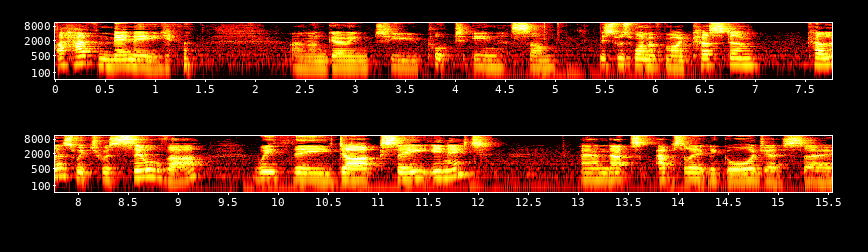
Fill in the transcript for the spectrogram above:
I have many, and I'm going to put in some, this was one of my custom colours, which was silver with the dark sea in it and that's absolutely gorgeous so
